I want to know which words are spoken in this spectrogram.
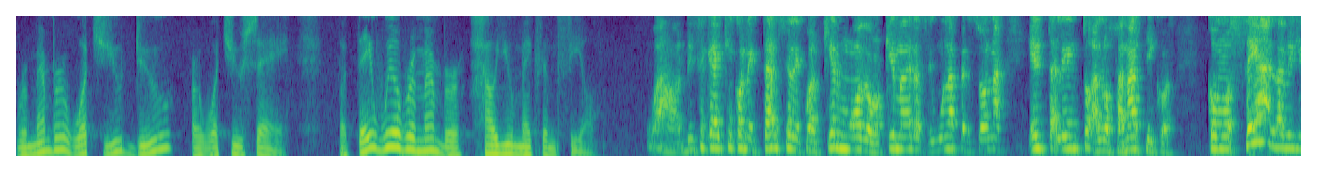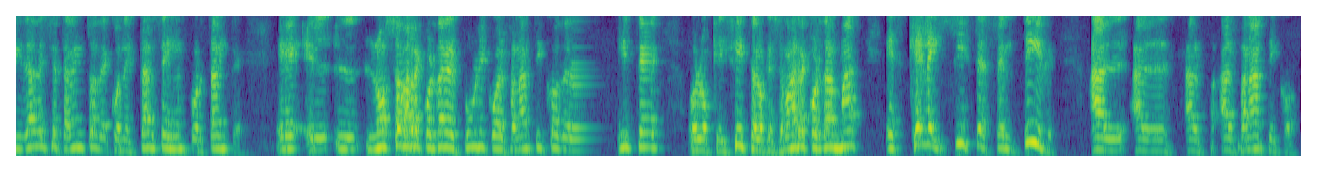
remember what you do or what you say but they will remember how you make them feel. Wow, dice que hay que conectarse de cualquier modo, cualquier manera, según la persona, el talento a los fanáticos. Como sea la habilidad de ese talento de conectarse es importante. Eh, el, el, no se va a recordar el público, el fanático de lo que hiciste o lo que hiciste. Lo que se va a recordar más es qué le hiciste sentir al, al, al, al fanático.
